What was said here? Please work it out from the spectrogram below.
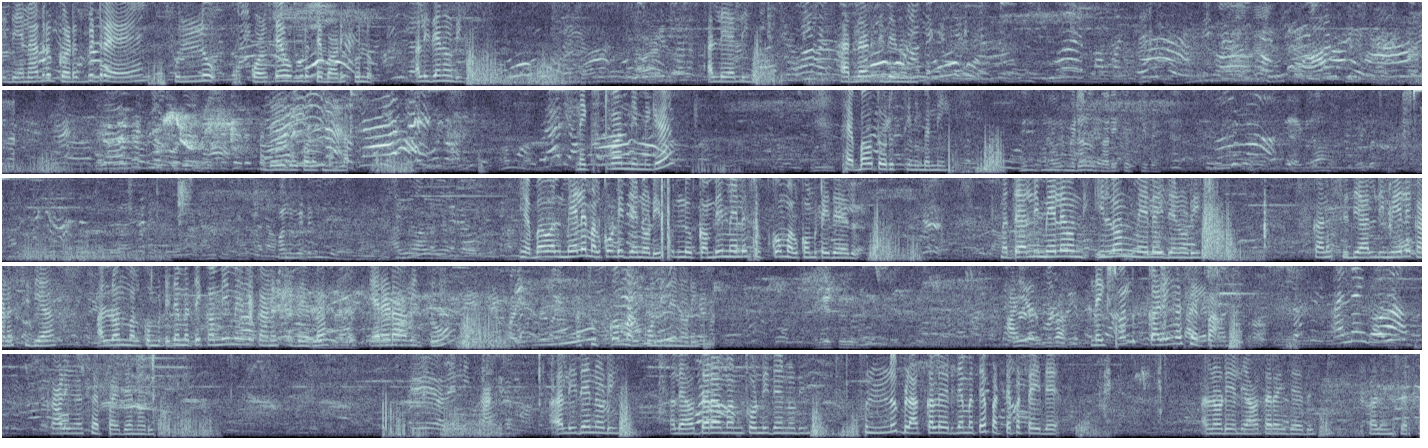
ಇದೇನಾದರೂ ಕಡಿದ್ಬಿಟ್ರೆ ಫುಲ್ಲು ಕೊಳತೆ ಹೋಗ್ಬಿಡುತ್ತೆ ಬಾಡಿ ಫುಲ್ಲು. ಅಲ್ಲಿದೆ ನೋಡಿ. ಅಲ್ಲಿ ಅಲ್ಲಿ. ಹರಿದಾಡ್ತಿದೆ ನೋಡಿ. ಅದೇ ಇದೆ ಕೊಳಕ್ ಮಂಡ್ಲ. ನೆಕ್ಸ್ಟ್ ಒಂದು ನಿಮಗೆ ಹೆಬ್ಬಾವ್ ತೋರಿಸ್ತೀನಿ ಬನ್ನಿ. ಹೆಬ್ಬಾವಲ್ಲಿ ಮೇಲೆ ಮಲ್ಕೊಂಡಿದ್ದೆ ನೋಡಿ ಫುಲ್ಲು ಕಂಬಿ ಮೇಲೆ ಸುತ್ಕೊಂಡು ಮಲ್ಕೊಂಡ್ಬಿಟ್ಟಿದೆ ಅದು. ಮತ್ತು ಅಲ್ಲಿ ಮೇಲೆ ಒಂದು ಇಲ್ಲೊಂದು ಮೇಲೆ ಇದೆ ನೋಡಿ. ಕಾಣಿಸ್ತಿದ್ಯಾ? ಅಲ್ಲಿ ಮೇಲೆ ಕಾಣಿಸ್ತಿದ್ಯಾ? ಅಲ್ಲೊಂದು ಮಲ್ಕೊಂಡ್ಬಿಟ್ಟಿದೆ. ಮತ್ತು ಕಂಬಿ ಮೇಲೆ ಕಾಣಿಸ್ತಿದೆ ಅಲ್ಲ? ಎರಡು ಆವಿತ್ತು. ಸುತ್ಕೊಂಡು ಮಲ್ಕೊಂಡಿದೆ ನೋಡಿ. ನೆಕ್ಸ್ಟ್ ಒಂದು ಕಳಿಂಗ ಸರ್ಪ ಕಳಿಂಗ ಸರ್ಪ ಇದೆ ನೋಡಿ. ಅಲ್ಲಿದೆ ನೋಡಿ. ಅಲ್ಲಿ ಯಾವ ಥರ ಅಂದ್ಕೊಂಡಿದೆ ನೋಡಿ. ಫುಲ್ಲು ಬ್ಲ್ಯಾಕ್ ಕಲರ್ ಇದೆ ಮತ್ತು ಪಟ್ಟೆ ಪಟ್ಟೆ ಇದೆ. ಅಲ್ಲಿ ನೋಡಿ ಅಲ್ಲಿ ಯಾವ ಥರ ಇದೆ ಅದು ಕಳಿಂಗ ಸರ್ಪ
